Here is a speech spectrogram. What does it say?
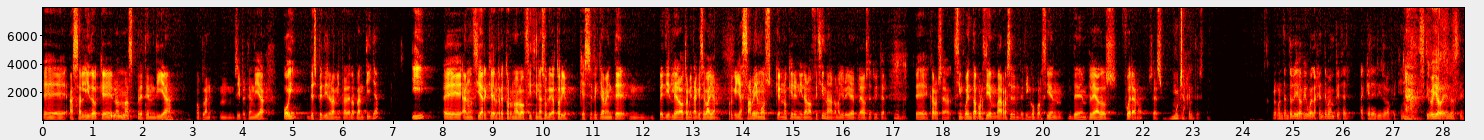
eh, ha salido que Elon Musk pretendía, o plan- mm, sí, pretendía hoy despedir a la mitad de la plantilla y eh, anunciar que el retorno a la oficina es obligatorio, que es efectivamente mm, pedirle a la otra mitad que se vayan, porque ya sabemos que no quieren ir a la oficina la mayoría de empleados de Twitter. Eh, claro, o sea, 50% barra 75% de empleados fuera, ¿no? O sea, es mucha gente esto. Pero con tanto layoff igual la gente va a empezar a querer ir a la oficina. Digo yo, ¿eh? No sé.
